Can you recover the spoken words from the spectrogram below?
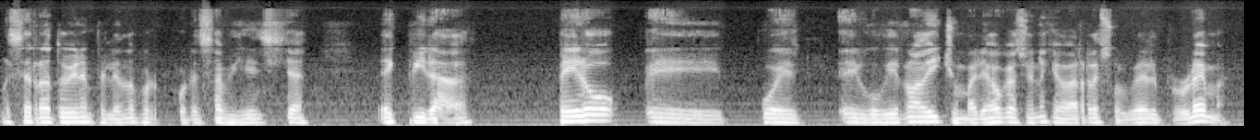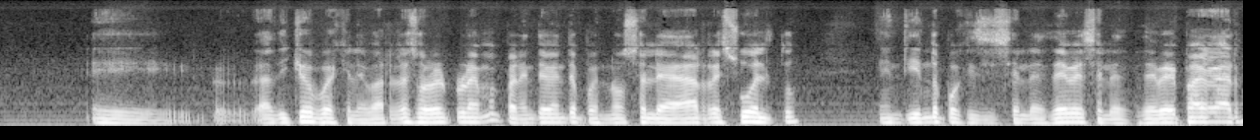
Hace rato vienen peleando por, por esas vigencias expiradas, pero eh, pues el gobierno ha dicho en varias ocasiones que va a resolver el problema. Eh, ha dicho pues que le va a resolver el problema, aparentemente pues no se le ha resuelto. Entiendo pues que si se les debe, se les debe pagar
